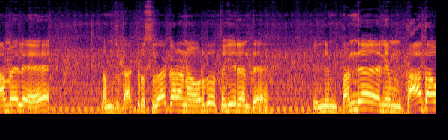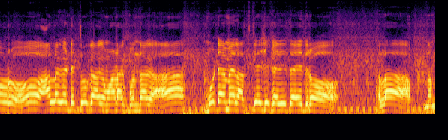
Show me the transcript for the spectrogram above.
ಆಮೇಲೆ ನಮ್ಮ ಡಾಕ್ಟರ್ ಸುಧಾಕರಣ್ಣ ಅವ್ರದ್ದು ತೆಗೀರಂತೆ. ಇಲ್ಲಿ ನಿಮ್ಮ ತಂದೆ ನಿಮ್ಮ ತಾತ ಅವರು ಆಲೂಗಡ್ಡೆ ತೂಕ ಮಾಡೋಕ್ಕೆ ಬಂದಾಗ ಮೂಟೆ ಮೇಲೆ ಹತ್ತು ಕೆ ಜಿ ಕದೀತಾ ಇದ್ರು. ಅಲ್ಲ ನಮ್ಮ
